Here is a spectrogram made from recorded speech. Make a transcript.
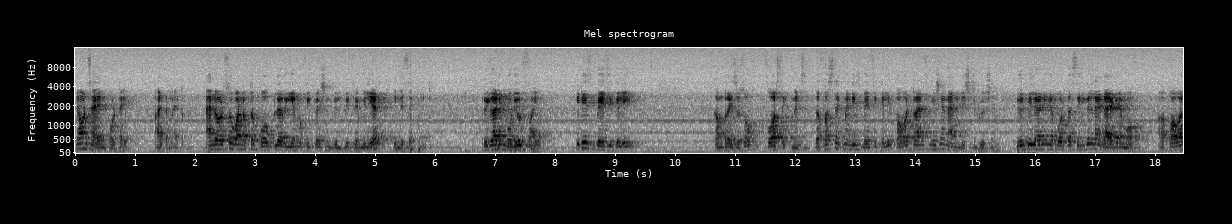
non-salient pole type alternator. And also one of the popular EMF equations will be familiar in this segment. Regarding module 5, it is basically comprises of four segments. The first segment is basically power transmission and distribution. You will be learning about the single line diagram of uh, power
